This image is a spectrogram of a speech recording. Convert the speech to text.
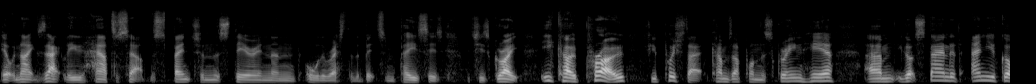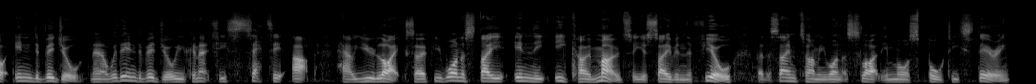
it will know exactly how to set up the suspension, the steering, and all the rest of the bits and pieces, which is great. Eco Pro, if you push that, comes up on the screen here. Um, you've got standard and you've got individual. Now, with individual, you can actually set it up how you like. So if you want to stay in the eco mode, so you're saving the fuel, but at the same time you want a slightly more sporty steering,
